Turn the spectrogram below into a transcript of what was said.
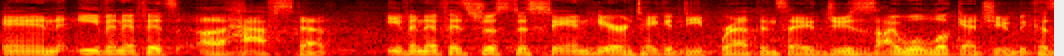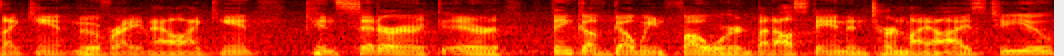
and even if it's a half step, even if it's just to stand here and take a deep breath and say, Jesus, I will look at you because I can't move right now. I can't consider or think of going forward, but I'll stand and turn my eyes to you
